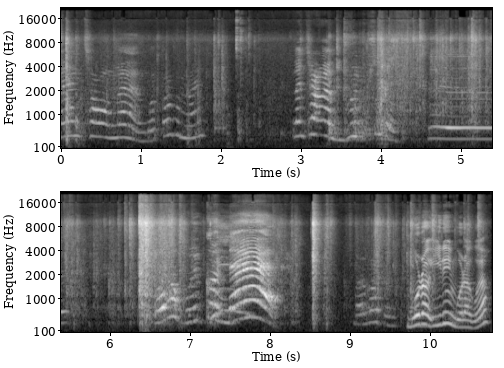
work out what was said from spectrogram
맨 처음에, 뭐 떠보네? 맨 처음에 물 필요 그, 먹어볼 건데! 먹어볼 뭐라 이름이 뭐라고요?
